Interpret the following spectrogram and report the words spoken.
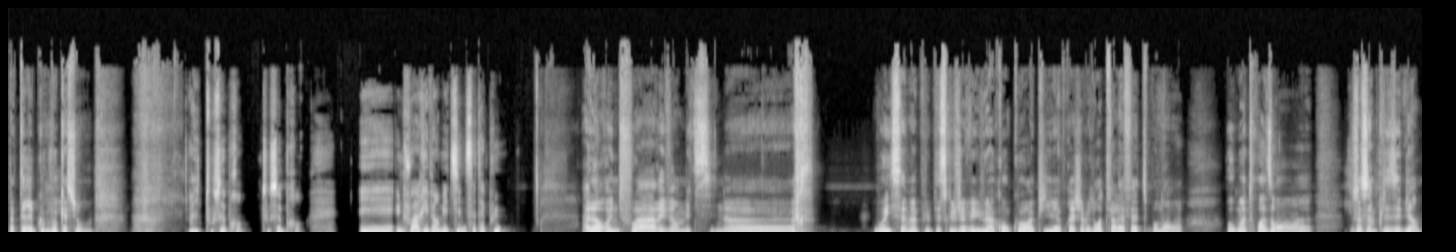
pas terrible comme vocation. Hein. Tout se prend, tout se prend. Et une fois arrivé en médecine, ça t'a plu? Alors une fois arrivé en médecine, euh... oui, ça m'a plu parce que j'avais eu un concours et puis après j'avais le droit de faire la fête pendant euh, au moins trois ans. Euh, ça, ça me plaisait bien.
